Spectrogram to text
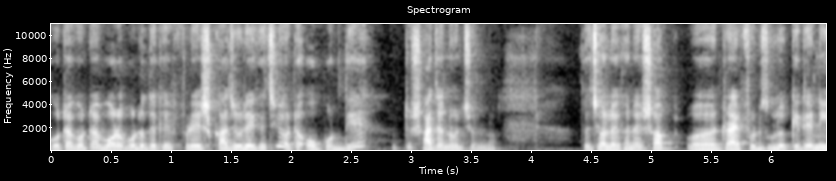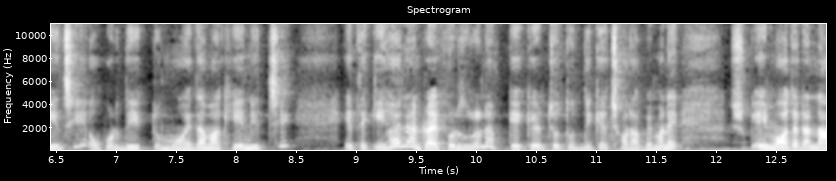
গোটা গোটা বড় বড় দেখে ফ্রেশ কাজু রেখেছি, ওটা ওপর দিয়ে একটু সাজানোর জন্য। তো চলো, এখানে সব ড্রাই ফ্রুটসগুলো কেটে নিয়েছি, ওপর দিয়ে একটু ময়দা মাখিয়ে নিচ্ছি। এতে কি হয় না ড্রাই ফ্রুটসগুলো না কেকের চতুর্দিকে ছড়াবে। মানে এই ময়দাটা না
